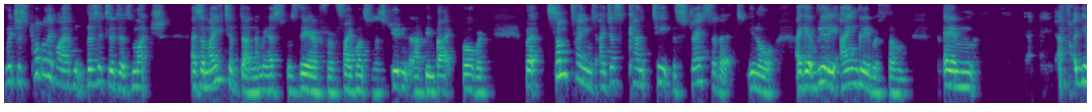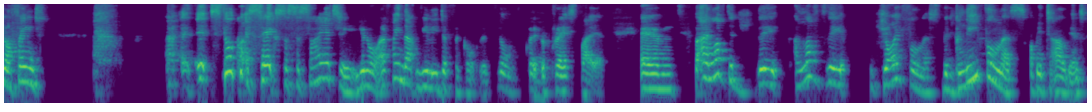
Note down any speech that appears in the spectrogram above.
which is probably why I haven't visited as much as I might have done. I mean, I was there for five months as a student and I've been back forward. But sometimes I just can't take the stress of it. You know, I get really angry with them. Um, you know, I find it's still quite a sexist society. You know, I find that really difficult. I feel quite repressed by it. Um, but I love the, the I love the joyfulness, the gleefulness of Italians.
